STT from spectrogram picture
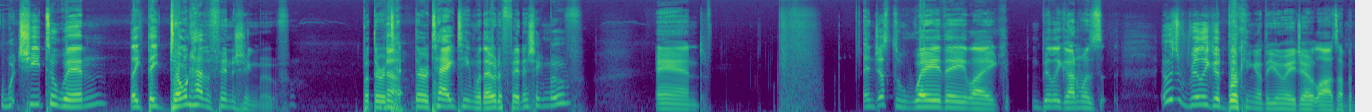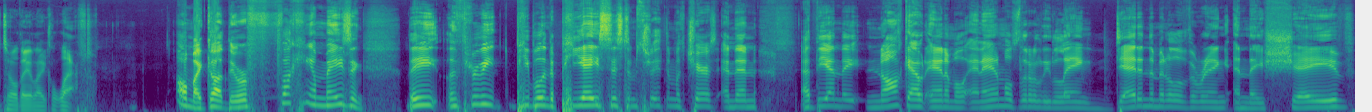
w- cheat to win. Like they don't have a finishing move, but they're a ta- they're a tag team without a finishing move, and and just the way they like Billy Gunn was, it was really good booking of the New Age Outlaws up until they like left. Oh my god, they were fucking amazing. They threw people into PA systems, hit them with chairs, and then at the end they knock out Animal, and Animal's literally laying dead in the middle of the ring, and they shave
